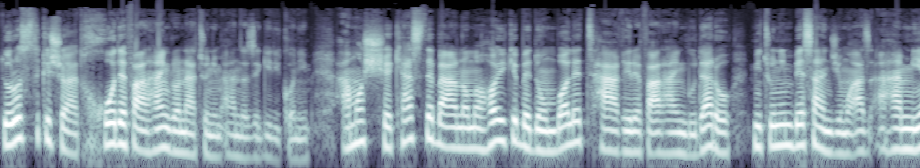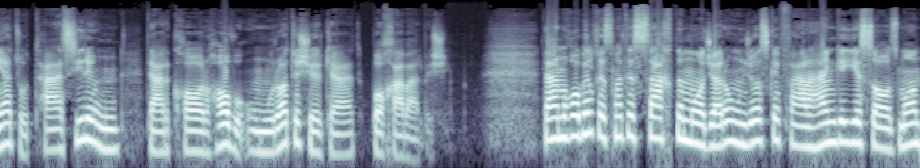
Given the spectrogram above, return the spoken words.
درسته که شاید خود فرهنگ رو نتونیم اندازه گیری کنیم اما شکست برنامه هایی که به دنبال تغییر فرهنگ بوده رو می‌تونیم بسنجیم و از اهمیت و تاثیر اون در کارها و امورات شرکت با خبر بشیم. در مقابل قسمت سخت ماجرا اونجاست که فرهنگ یه سازمان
